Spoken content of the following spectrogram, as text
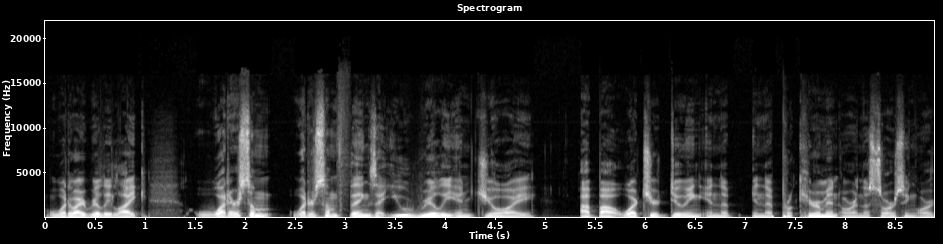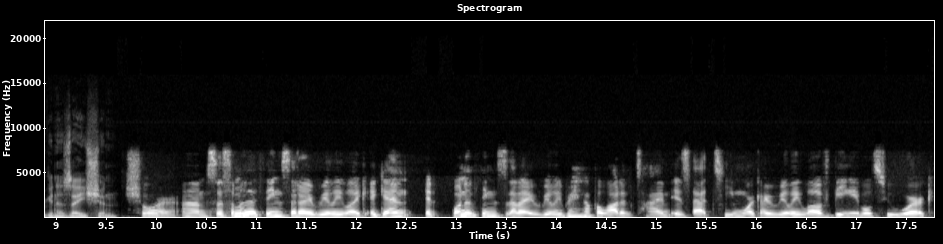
what do I really like? What are some what are some things that you really enjoy about what you're doing in the in the procurement or in the sourcing organization? Sure. Um, so some of the things that I really like, again, it, one of the things that I really bring up a lot of the time is that teamwork. I really love being able to work,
